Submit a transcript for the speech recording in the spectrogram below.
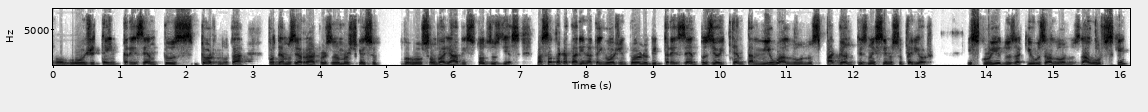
hoje tem 300 em torno, tá? Podemos errar por números, porque isso são variáveis todos os dias. Mas Santa Catarina tem hoje em torno de 380 mil alunos pagantes no ensino superior, excluídos aqui os alunos da UFSC,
